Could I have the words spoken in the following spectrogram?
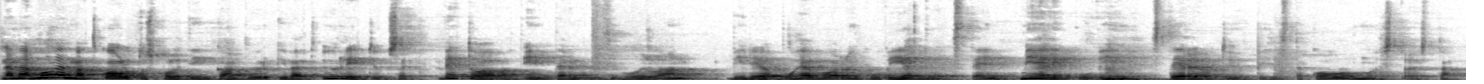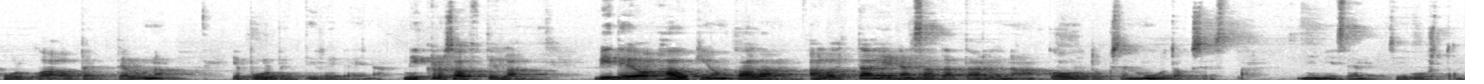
Nämä molemmat koulutuspolitiikkaan pyrkivät yritykset vetoavat internetsivuillaan videopuheenvuoroin, kuvia tekstein, mielikuviin stereotyyppisistä koulumuistoista ulkoa opetteluna ja pulpettiriveinä. Microsoftilla video Hauki on kala aloittaa heidän sata tarinaa koulutuksen muutoksesta nimisen sivuston.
